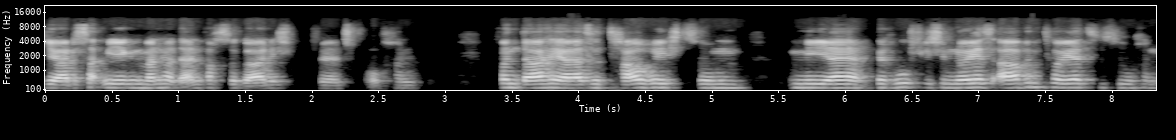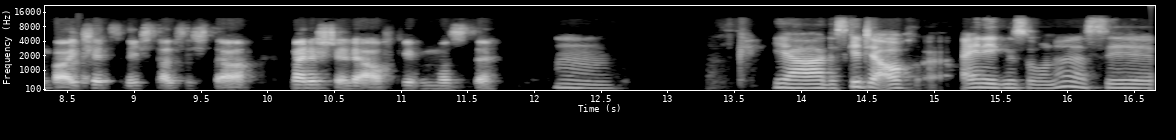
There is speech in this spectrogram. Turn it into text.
ja, das hat mir irgendwann halt einfach so gar nicht mehr entsprochen. Von daher, also traurig zum mir beruflich ein neues Abenteuer zu suchen, war ich jetzt nicht, als ich da meine Stelle aufgeben musste. Hm. Ja, das geht ja auch einigen so, ne? Dass sie,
